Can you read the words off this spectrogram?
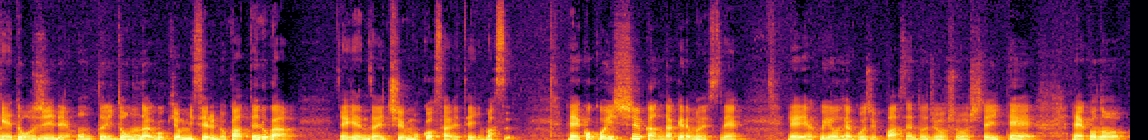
えー同時で本当にどんな動きを見せるのかというのが、えー現在注目をされています。えーここ1週間だけでもですね、えー約450%上昇していて、えーこの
